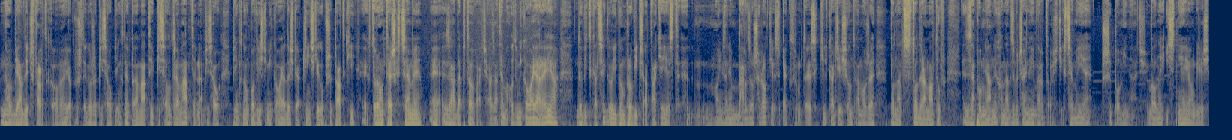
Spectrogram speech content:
na obiady czwartkowe i oprócz tego, że pisał piękne poematy, pisał dramaty, napisał piękną powieść Mikołaja Doświadczyńskiego Przypadki, e, którą też chcemy e, zaadaptować. A zatem od Mikołaja Reja do Witkacego i Gombrowicza. Takie jest e, moim zdaniem bardzo szerokie spektrum. To jest kilkadziesiąt, a może ponad sto dramatów zapomnianych o nadzwyczajnej wartości. Chcemy je przypominać, bo one istnieją gdzieś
